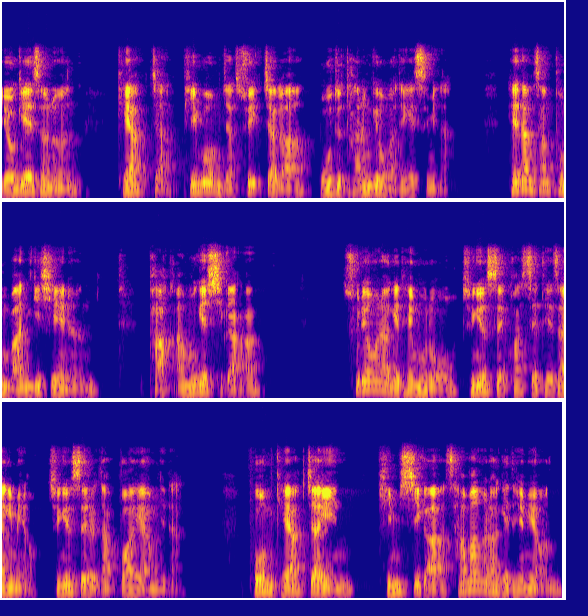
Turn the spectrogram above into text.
여기에서는 계약자, 피보험자, 수익자가 모두 다른 경우가 되겠습니다. 해당 상품 만기 시에는 박아무개 씨가 수령을 하게 되므로 증여세 과세 대상이며 증여세를 납부해야 합니다. 보험 계약자인 김 씨가 사망을 하게 되면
